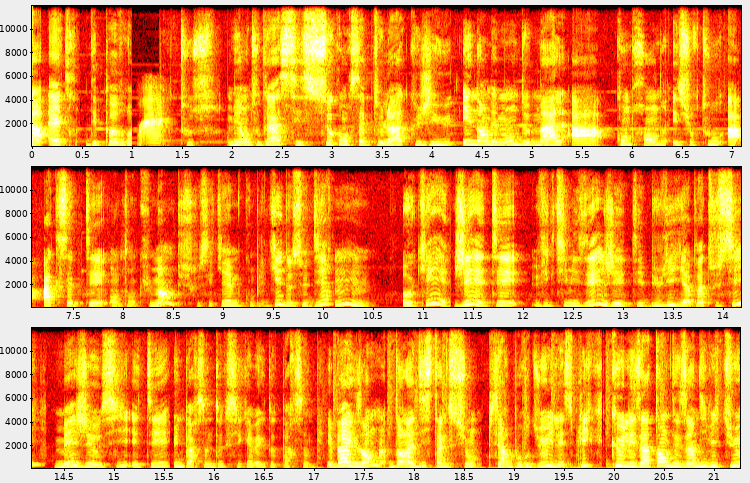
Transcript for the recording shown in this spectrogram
à être des pauvres tous. Mais en tout cas, c'est ce concept-là que j'ai eu énormément de mal à comprendre et surtout à accepter en tant qu'humain, puisque c'est quand même compliqué de se dire hmm, Ok, j'ai été victimisée, j'ai été bully, y a pas de souci, mais j'ai aussi été une personne toxique avec d'autres personnes. Et par exemple, dans la distinction, Pierre Bourdieu, il explique que les attentes des individus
